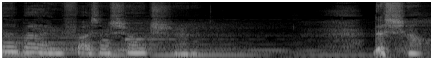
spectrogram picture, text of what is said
的白发像羞耻的笑。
